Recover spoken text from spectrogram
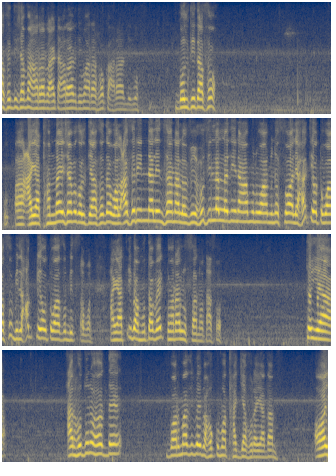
আছে দিছাবে হারার রাইট হারার দিব হারার হক হারার দিব। গলতিত আছো আয়াত খন্না হিসাবে গলতি আছে দে। ওয়াল আসর ইন্নাল ইনসানা লাফি হুসিল্লাল্লাযিনা আমানু ওয়া আমিনুস সালিহাতি ওয়া তাওয়াসু বিল হাক্কি ওয়া তাওয়াসু বিস সাবর আয়াত ইবা মোতাবেক তোমরা লুসানত আছো। তো ইয়া, আর হুদুন হদে বর্মা দিবে বা হুকুমত হাজ্জা ফুরাই আদান। ওই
